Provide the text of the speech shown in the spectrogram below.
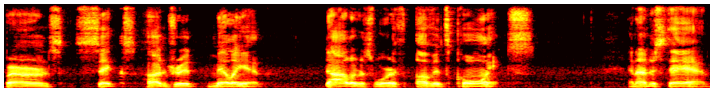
burns $600 million worth of its coins. And understand,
